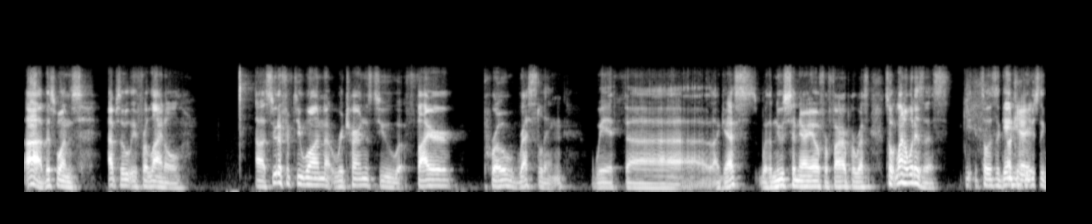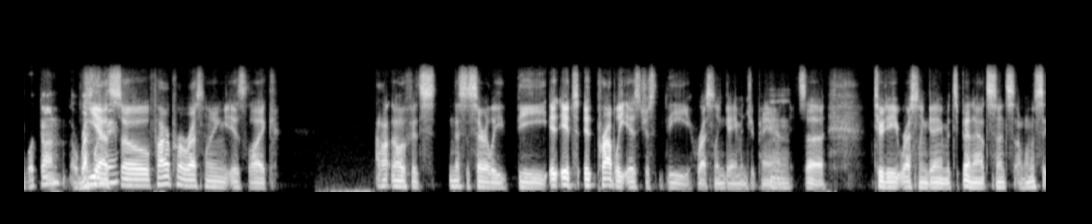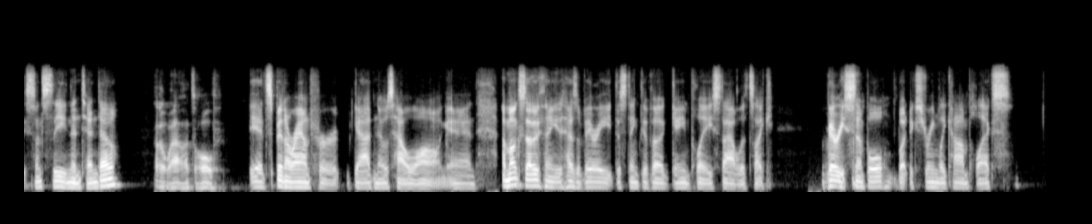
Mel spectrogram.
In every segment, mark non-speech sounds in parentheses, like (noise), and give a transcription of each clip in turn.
Ah, this one's absolutely for Lionel. Uh, Suda 51 returns to Fire Pro Wrestling with, uh, I guess, with a new scenario for Fire Pro Wrestling. So, Lionel, what is this? So, it's a game you Okay. previously worked on? A wrestling yeah, game? so Fire Pro Wrestling is like I don't know if it's necessarily the it, it's it probably is just the wrestling game in Japan. Mm. It's a 2D wrestling game. It's been out since I want to say since the Nintendo. Oh, wow, that's old. It's been around for God knows how long, and amongst other things, it has a very distinctive uh, gameplay style. It's like very simple but extremely complex,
